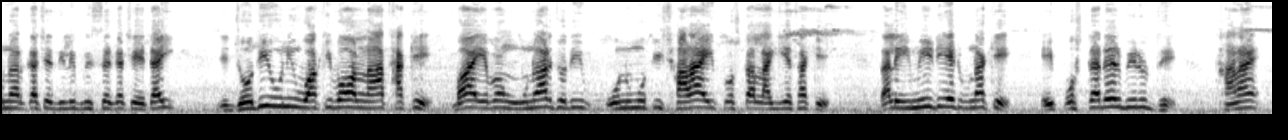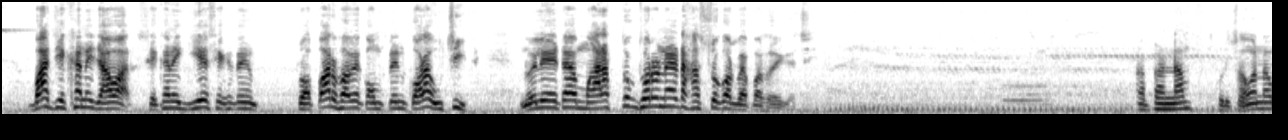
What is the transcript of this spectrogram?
উনার কাছে, দিলীপ মিশ্রের কাছে এটাই যে যদি উনি ওয়াকিবহল না থাকে বা এবং উনার যদি অনুমতি ছাড়া এই পোস্টার লাগিয়ে থাকে তাহলে ইমিডিয়েট উনাকে এই পোস্টারের বিরুদ্ধে থানায় বা যেখানে যাওয়ার সেখানে গিয়ে সেখানে প্রপারভাবে কমপ্লেন করা উচিত। নইলে এটা মারাত্মক ধরনের একটা হাস্যকর ব্যাপার হয়ে গেছে। আপনার নাম পরিচয়? আমার নাম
